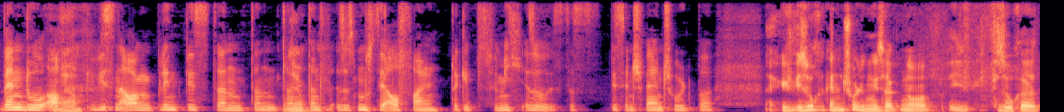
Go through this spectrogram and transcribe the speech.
wenn du auf ja. gewissen Augen blind bist, dann, dann, dann, ja. dann, also es muss dir auffallen. Da gibt es für mich, also ist das ein bisschen schwer entschuldbar. Ich, ich suche keine Entschuldigung, ich sage nur, ich versuche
